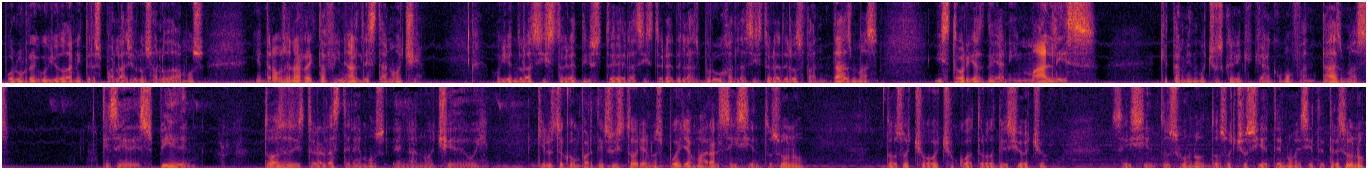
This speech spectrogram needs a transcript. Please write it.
Polo Regullo, Dani Tres Palacios, los saludamos. Y entramos en la recta final de esta noche, oyendo las historias de ustedes, las historias de las brujas, las historias de los fantasmas, historias de animales, que también muchos creen que quedan como fantasmas, que se despiden. Todas esas historias las tenemos en la noche de hoy. ¿Quiere usted compartir su historia? Nos puede llamar al 601-288-4218, 601-287-9731.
